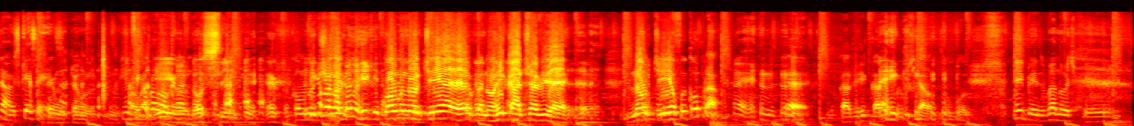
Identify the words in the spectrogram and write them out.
Não, esquece Tem um, tem um, um salgadinho, um docinho. como não, fica tinha, Rick, não. como não tinha, eu, não, Ricardo Xavier. Não tinha, eu fui comprar. É. É, no caso de Ricardo, É, eu fui buscar o, o bolo. Ei, Pedro, boa noite, Pedro.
